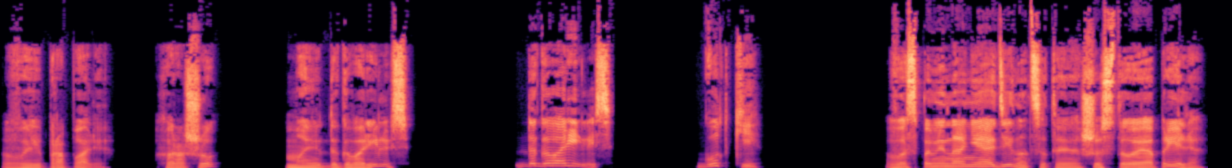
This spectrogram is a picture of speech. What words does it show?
Вы пропали. Хорошо? Мы договорились? Договорились. Гудки. Воспоминание одиннадцатое, 6 апреля.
